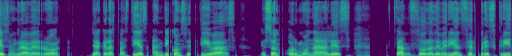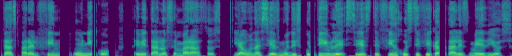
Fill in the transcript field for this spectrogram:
es un grave error, ya que las pastillas anticonceptivas que son hormonales, tan solo deberían ser prescritas para el fin único, evitar los embarazos, y aún así es muy discutible si este fin justifica tales medios.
